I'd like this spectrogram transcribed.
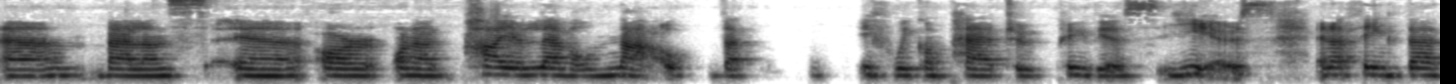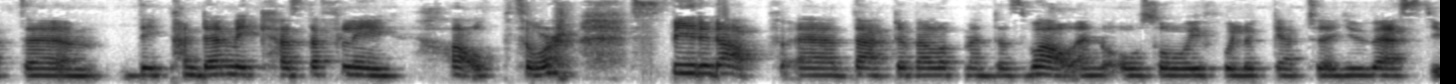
um, balance uh, are on a higher level now that if we compare to previous years. And I think that um, the pandemic has definitely helped or speeded up uh, that development as well. And also, if we look at the US, the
